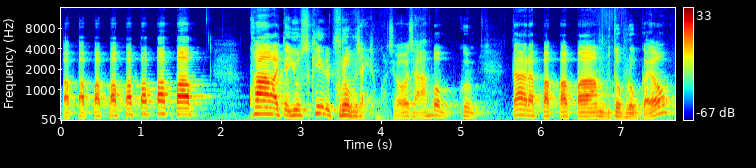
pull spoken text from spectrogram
빠빠빠빠빠빠빠빠 쾅 할 때 요 스케일을 불어보자 이런 거죠. 자, 한번 그럼 따라 빠빠빰부터 불어볼까요?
